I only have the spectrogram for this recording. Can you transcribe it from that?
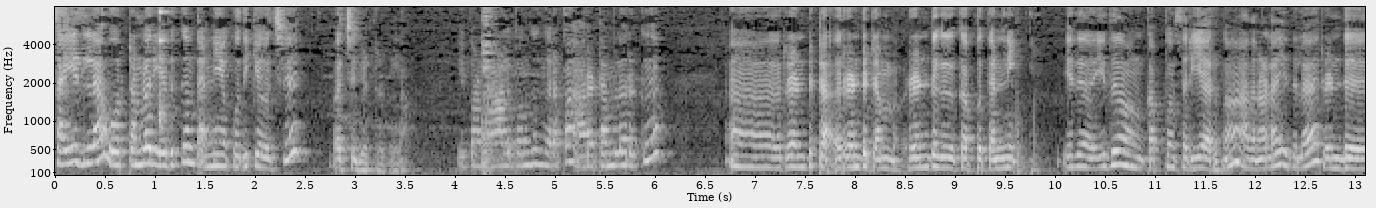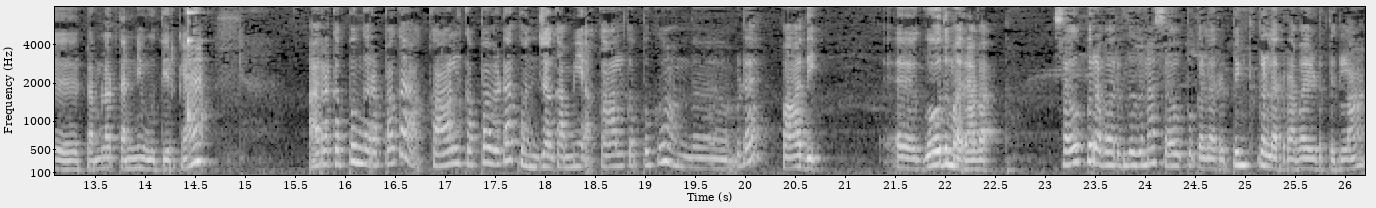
சைடில் ஒரு டம்ளர் எதுக்கும் தண்ணியை கொதிக்க வச்சு வச்சுக்கிட்டு இருக்கலாம். இப்போ நாலு பங்குங்கிறப்ப அரை டம்ளருக்கு ரெண்டு ட ரெண்டு டம் ரெண்டு கப்பு தண்ணி இது இதுவும் கப்பும் சரியா இருக்கும். அதனால இதில் ரெண்டு டம்ளர் தண்ணி ஊற்றிருக்கேன் அரை கப்புங்கிறப்பாக்க கால் கப்பை விட கொஞ்சம் கம்மியாக கால் கப்புக்கும் அந்த விட பாதி. கோதுமை ரவை. சிவப்பு ரவை இருந்ததுன்னா சிவப்பு கலர் பிங்க் கலர் ரவை எடுத்துக்கலாம்.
